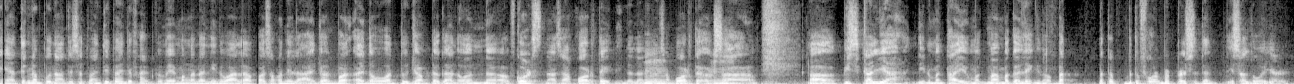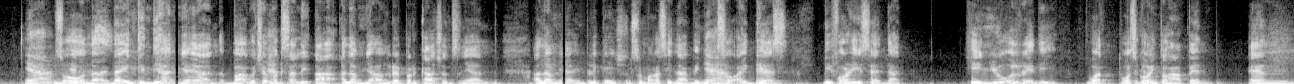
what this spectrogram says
Yan, tingnan po natin sa 2025 kung may mga naniniwala pa sa kanila. I don't, wa- I don't want to jump the gun on, uh, of course, nasa korte, dinala nila sa korte or sa uh, piskalya. Hindi naman tayo magmamagaling, no? But, but, the, but the former president is a lawyer. Yeah. So, na, naintindihan niya yan. Bago siya magsalita, alam niya ang repercussions niyan. Alam niya implications sa mga sinabi niya. Yeah, So, I yeah. guess, before he said that, he knew already what was going to happen and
